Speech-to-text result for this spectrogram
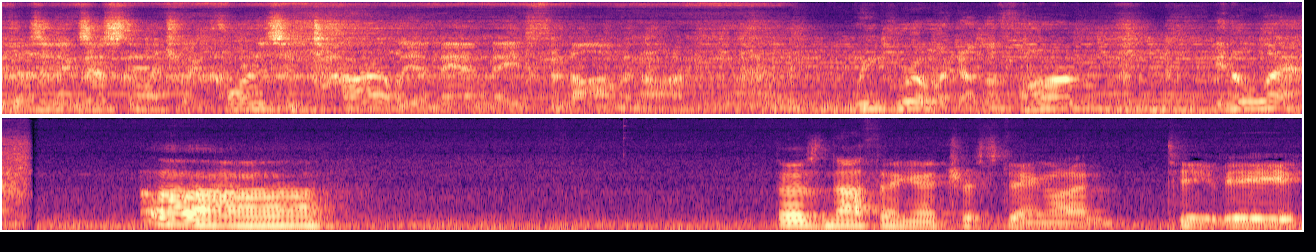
It doesn't exist naturally. Corn is entirely a man-made phenomenon. We grow it on the farm, in a lab. Uh, there's nothing interesting on TV.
